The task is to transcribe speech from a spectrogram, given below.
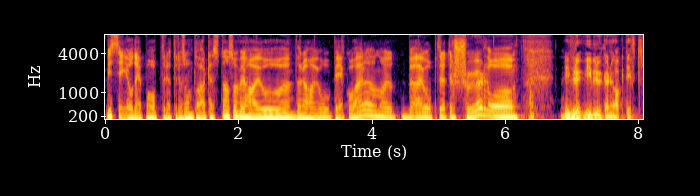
Vi ser jo det på oppdrettere som tar testen. Altså, vi har jo, dere har jo PK her, han er jo- er oppdretter sjøl. Ja, Vi, vi bruker den jo aktivt.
